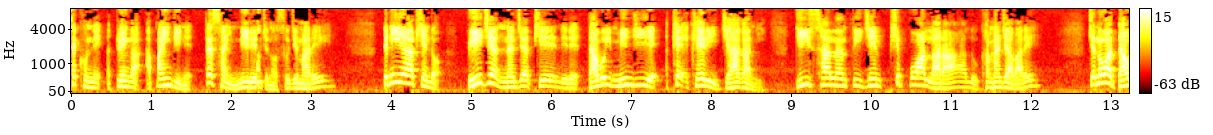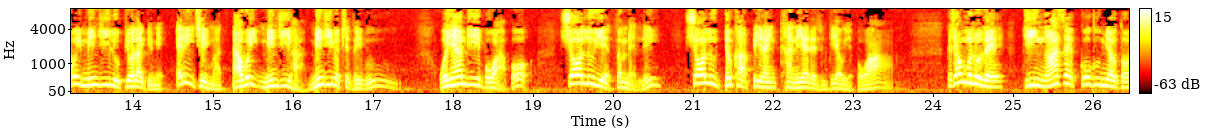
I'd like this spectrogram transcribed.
18အတွင်းကအပိုင်းဒီနဲ့တက်ဆိုင်နေတယ်ကျွန်တော်ဆိုချင်ပါတယ်။တနည်းအားဖြင့်တော့ဘေးကျက်နံကျက်ဖြစ်နေတဲ့ဒါဝိဒ်မင်းကြီးရဲ့အခက်အခဲတွေကြားကနေဒီဆာလံတီချင်းဖြစ်ပွားလာတာလို့ခန့်မှန်းကြပါတယ်။ ကျွန်တော်ကဒါဝိဒ်မင်းကြီးလို့ပြောလိုက်ပြီမြအဲ့ဒီအချိန်မှာဒါဝိဒ်မင်းကြီးဟာမင်းကြီးမဖြစ်သေးဘူး။ဝရံပြေးဘဝပေါ့။ရှောလူရဲ့သမက်လေ။ရှောလူဒုက္ခပေးတိုင်းခံရတဲ့လူတစ်ယောက်ရဲ့ဘဝ။ဒါကြောင့်မလို့လေဒီ56ခုမြောက်သော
